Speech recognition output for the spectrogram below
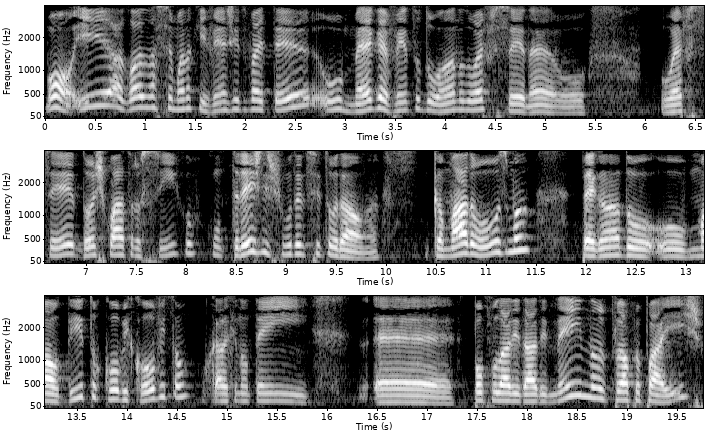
Bom, e agora na semana que vem a gente vai ter o mega evento do ano do UFC, né? O, o UFC 245 com três disputas de cinturão, né? Camaro Usman pegando o maldito Kobe Covington, o cara que não tem é, popularidade nem no próprio país,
